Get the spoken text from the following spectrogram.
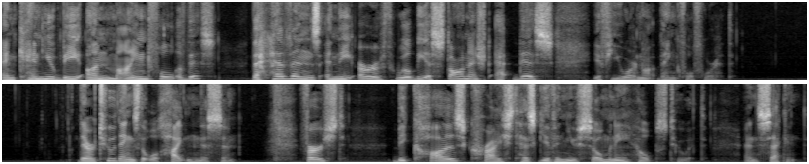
And can you be unmindful of this? The heavens and the earth will be astonished at this if you are not thankful for it. There are two things that will heighten this sin. First, because Christ has given you so many helps to it. And second,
